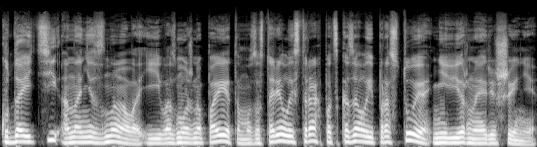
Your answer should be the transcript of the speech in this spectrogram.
Куда идти она не знала, и, возможно, поэтому застарелый страх подсказал ей простое, неверное решение.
